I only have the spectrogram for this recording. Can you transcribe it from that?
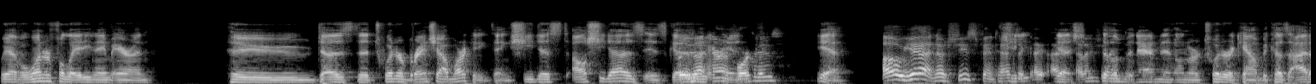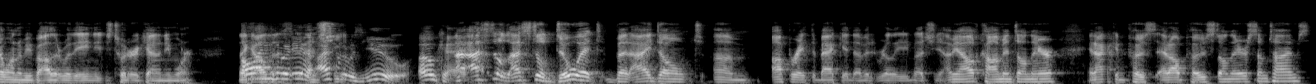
we have a wonderful lady named Erin who does the Twitter branch out marketing thing. She just all she does is go. Is that Erin Fortes? Yeah, Oh yeah, no, she's fantastic. She, I, I, yeah, she's done an admin on our Twitter account because I don't want to be bothered with the A News Twitter account anymore. oh, I I'll had no idea. I she- thought it was you. Okay. I, I still I still do it, but I don't um, operate the back end of it really much. I mean, I'll comment on there and I can post and I'll post on there sometimes.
